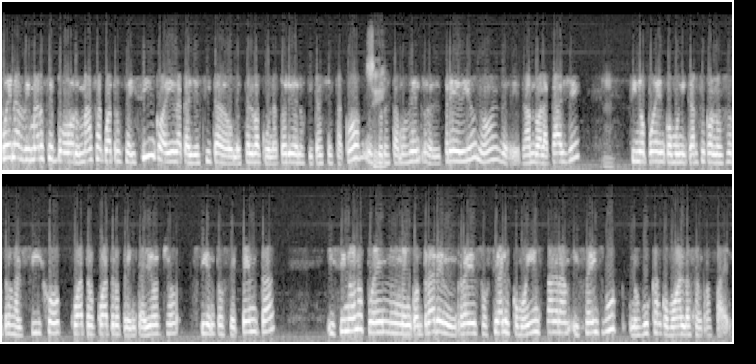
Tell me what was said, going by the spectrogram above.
Pueden arrimarse por Masa 465, ahí en la callecita donde está el vacunatorio del Hospital Sestacó. Nosotros estamos dentro del predio, ¿no? dando a la calle. Mm. Si no pueden comunicarse con nosotros al fijo 4438-170. Y si no, nos pueden encontrar en redes sociales como Instagram y Facebook. Nos buscan como Alda San Rafael.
